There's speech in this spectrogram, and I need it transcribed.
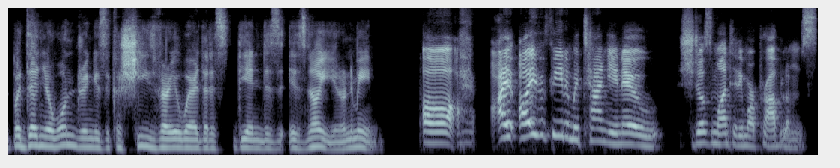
but then you're wondering, is it because she's very aware that it's the end is, is night? You know what I mean? Uh I, I have a feeling with Tanya now, she doesn't want any more problems.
